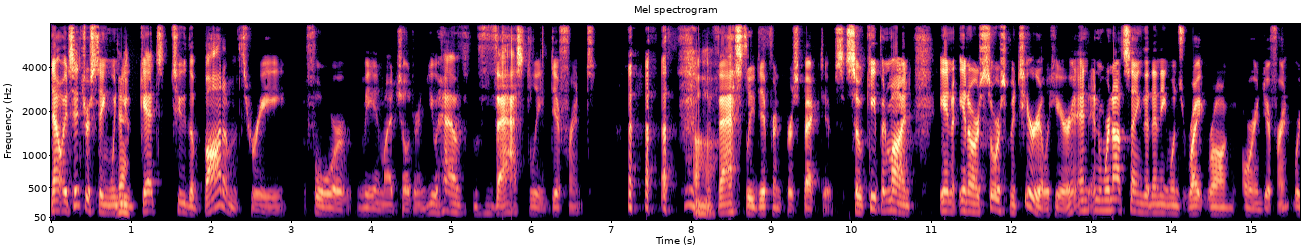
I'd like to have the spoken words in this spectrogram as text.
Now it's interesting when Yeah. you get to the bottom three for me and my children, you have vastly different, Uh-huh. vastly different perspectives. So keep in mind in in our source material here, and, and we're not saying that anyone's right, wrong, or indifferent. We're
